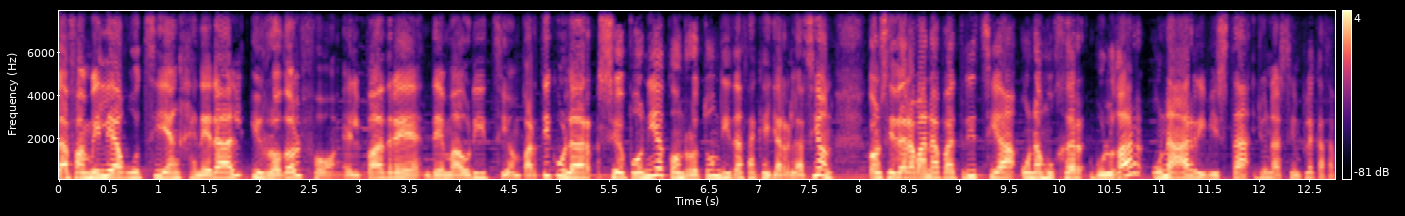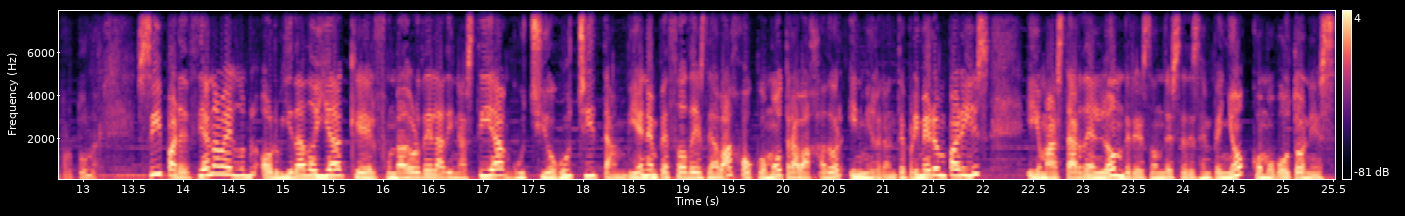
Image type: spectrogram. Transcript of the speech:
La familia Gucci en general y Rodolfo, el padre de Maurizio en particular, se oponía con rotundidad a aquella relación. Consideraban a Patricia una mujer vulgar, una arribista y una simple cazafortunas. Sí, parecían haber olvidado ya que el fundador de la dinastía, Gucci o Gucci, también empezó desde abajo como trabajador inmigrante, primero en París y más tarde en Londres, donde se desempeñó como botones.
